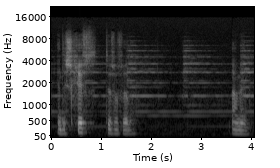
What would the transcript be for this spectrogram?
en de schrift te vervullen. Amen.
